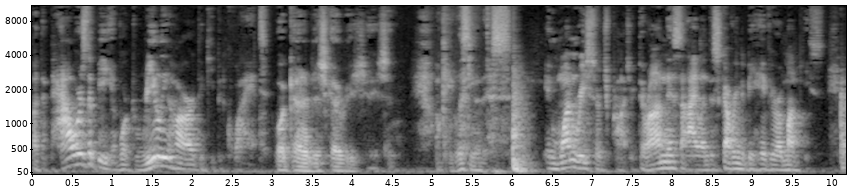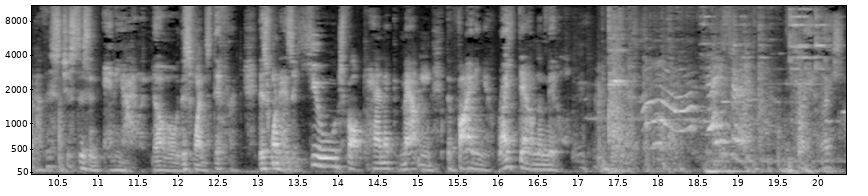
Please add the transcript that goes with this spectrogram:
but the powers that be have worked really hard to keep it quiet. What kind of discoveries, Jason? Okay, listen to this. In one research project, they're on this island discovering the behavior of monkeys. Now, this just isn't any island. No, this one's different. This one has a huge volcanic mountain dividing it right down the middle. Jason!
